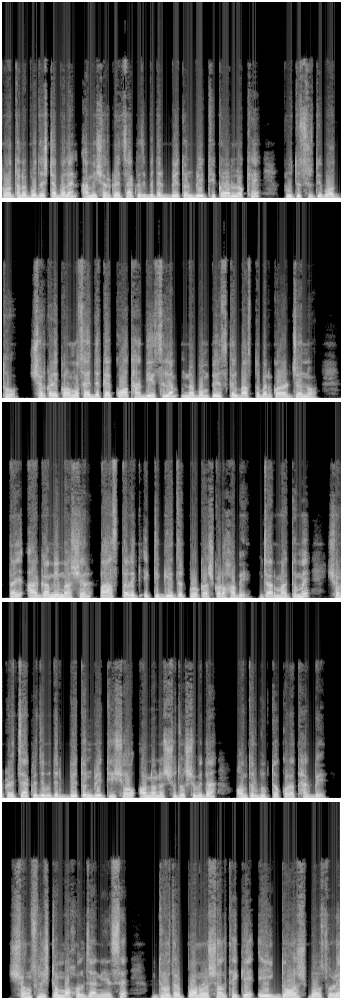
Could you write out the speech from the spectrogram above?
প্রধান উপদেষ্টা বলেন, আমি সরকারি চাকরিজীবীদের বেতন বৃদ্ধি করার লক্ষ্যে প্রতিশ্রুতিবদ্ধ। সরকারি কর্মচারীদেরকে কথা দিয়েছিলাম নবম পে স্কেল বাস্তবায়ন করার জন্য। তাই আগামী মাসের পাঁচ তারিখ একটি গেজেট প্রকাশ করা হবে, যার মাধ্যমে সরকারি চাকরিজীবীদের বেতন বৃদ্ধি সহ অন্যান্য সুযোগ সুবিধা অন্তর্ভুক্ত করা থাকবে। সংশ্লিষ্ট মহল জানিয়েছে দু হাজার পনেরো সাল থেকে এই দশ বছরে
